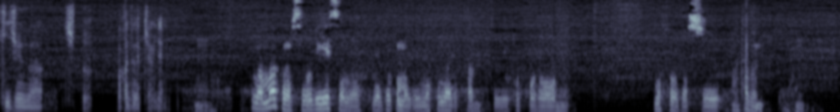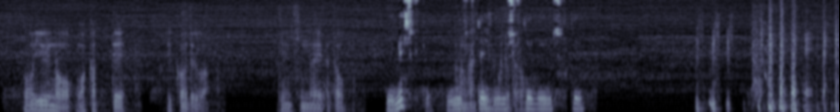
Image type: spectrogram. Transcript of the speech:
基準がちょっとわかんなくなっちゃうみたいな。うん。まあ、マークのセオリーですよね。で、どこまでいなくなるかっていうとこねろもそうだし、まあ、多分、うんそういうのを分かって、エクアドルは前進のやり方を。嬉しくて、嬉しくて、考えていること嬉しくて、だろう嬉しくて。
